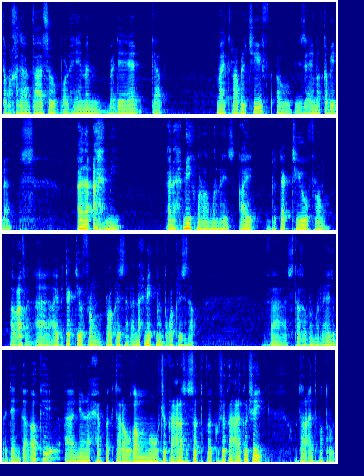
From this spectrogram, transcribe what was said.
طبعا خذها انفاسه بول هيمن. بعدين قال my tribal chief أو زعيم القبيلة أنا أحمي أنا أحميك من رومان رينز I protect you from أو عفوا I protect you from بروك ليسنر أنا أحميك من بروك ليسنر فاستغرب رومان رينز وبعدين قال okay أني أنا أحبك ترى وضمه وشكرا على صدقك وشكرا على كل شيء. وترى أنت مطرود.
